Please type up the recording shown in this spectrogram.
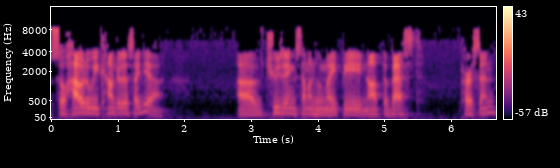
so how do we counter this idea? of choosing someone who might be not the best person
